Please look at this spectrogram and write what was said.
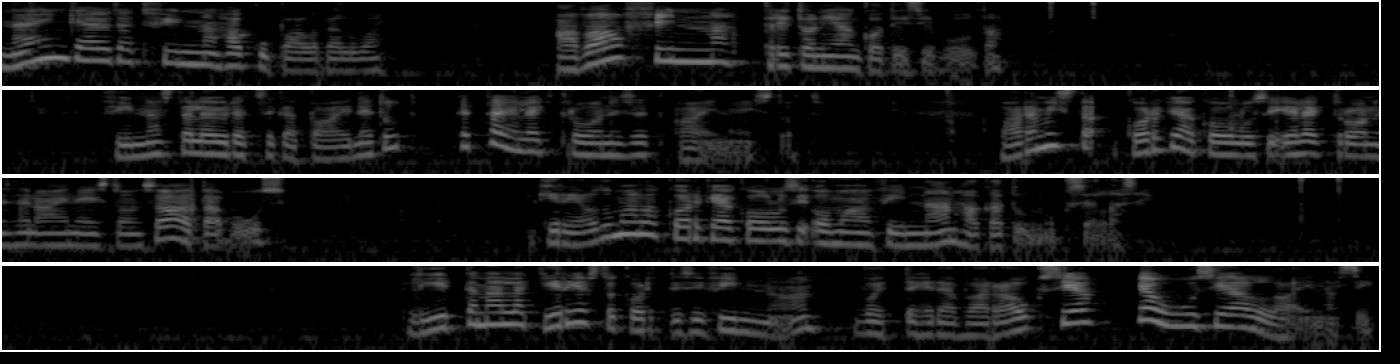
Näin käytät Finna hakupalvelua. Avaa Finna Tritonian kotisivulta. Finnasta löydät sekä painetut että elektroniset aineistot. Varmista korkeakoulusi elektronisen aineiston saatavuus kirjautumalla korkeakoulusi omaan Finnaan hakatunnuksellasi. Liittämällä kirjastokorttisi Finnaan voit tehdä varauksia ja uusia lainasi.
